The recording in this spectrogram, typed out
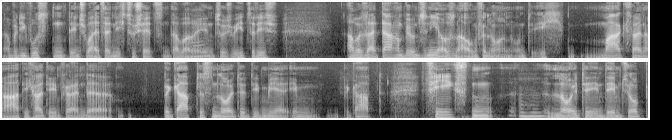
Aber die wussten den Schweizer nicht zu schätzen. Da war er ihnen zu schweizerisch. Aber seit da haben wir uns nie aus den Augen verloren. Und ich mag seine Art. Ich halte ihn für einen der begabtesten Leute, die mir im begabt fähigsten Leute in dem Job,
